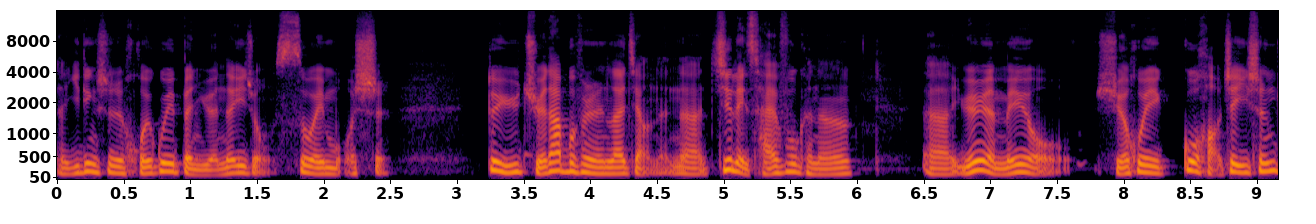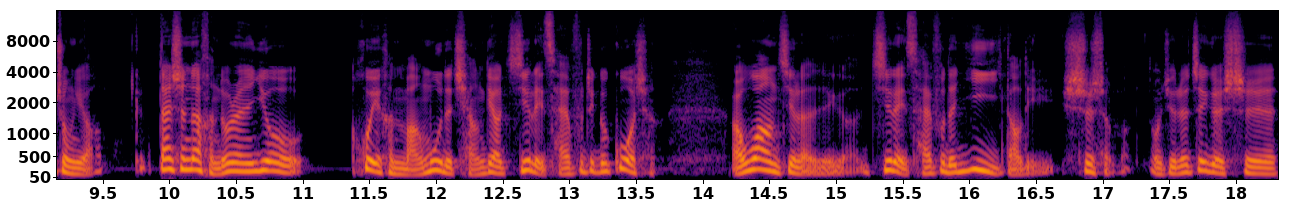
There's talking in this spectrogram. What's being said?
那，一定是回归本源的一种思维模式。对于绝大部分人来讲呢，那积累财富可能。呃，远远没有学会过好这一生重要。但是呢，很多人又会很盲目的强调积累财富这个过程，而忘记了这个积累财富的意义到底是什么。我觉得这个是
